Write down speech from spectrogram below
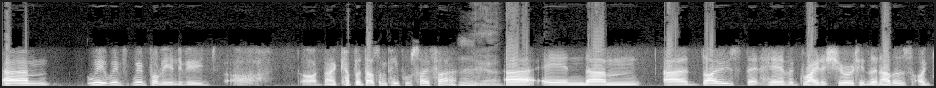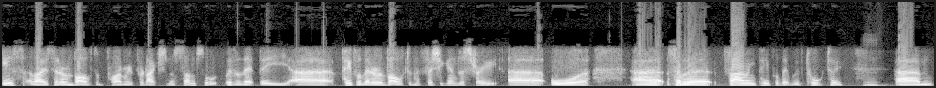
Um, we, we've we've probably interviewed oh, oh know, a couple of dozen people so far, mm. yeah. uh, and um, uh, those that have a greater surety than others, I guess, are those that are involved in primary production of some sort, whether that be uh, people that are involved in the fishing industry uh, or uh, some of the farming people that we've talked to. Mm. Um,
